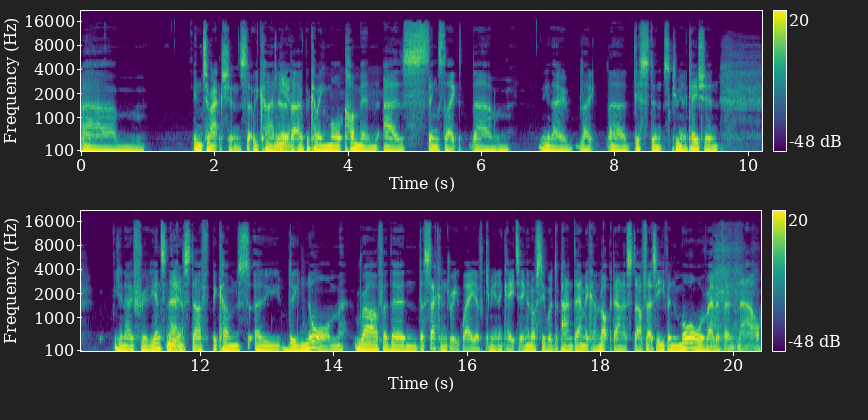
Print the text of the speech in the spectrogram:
um, interactions that we kind of yeah. that are becoming more common as things like um, you know like uh, distance communication you know, through the internet yeah. and stuff becomes a, the norm rather than the secondary way of communicating. And obviously with the pandemic and lockdown and stuff, that's even more relevant now,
